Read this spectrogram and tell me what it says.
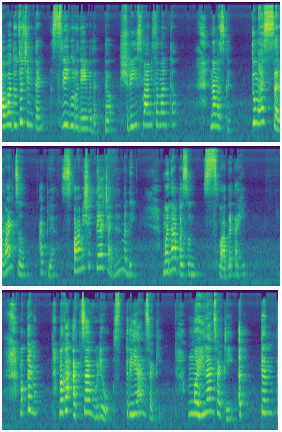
अवधूत चिंतन श्री गुरुदेव दत्त श्री स्वामी समर्थ. नमस्कार. तुम्हा सर्वांचं आपल्या स्वामी शक्ती या चॅनलमध्ये मनापासून स्वागत आहे. मग तणू बघा आजचा व्हिडिओ स्त्रियांसाठी महिलांसाठी अत्यंत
